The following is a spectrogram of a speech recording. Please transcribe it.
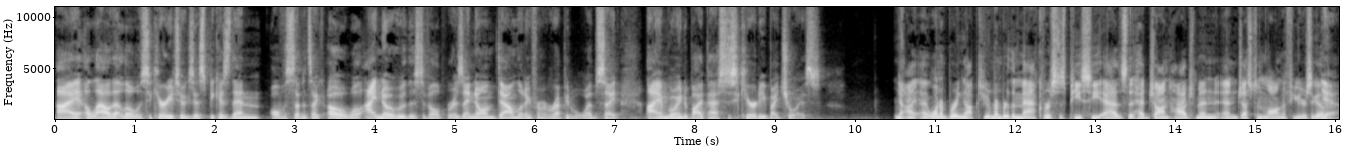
I allow that level of security to exist because then all of a sudden it's like, oh, well, I know who this developer is. I know I'm downloading from a reputable website. I am going to bypass the security by choice. Now, I, I want to bring up do you remember the Mac versus PC ads that had John Hodgman and Justin Long a few years ago? Yeah.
